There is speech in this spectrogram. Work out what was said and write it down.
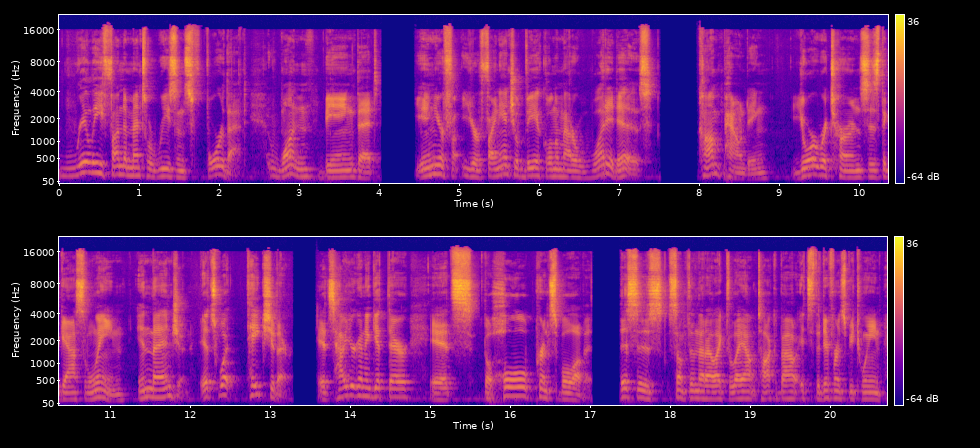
really fundamental reasons for that. One being that in your, your financial vehicle, no matter what it is, compounding your returns is the gasoline in the engine. It's what takes you there. It's how you're going to get there. It's the whole principle of it. This is something that I like to lay out and talk about. It's the difference between,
